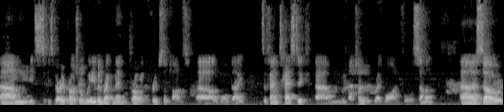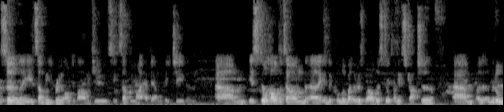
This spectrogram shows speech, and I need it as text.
Um, it's, it's very approachable. We even recommend throwing it in the fridge sometimes uh, on a warm day. It's a fantastic um, alternative red wine for summer. Uh, so certainly it's something you bring along to barbecues. It's something you might have down the beach even. Um, it still holds its own uh, in the cooler weather as well. There's still plenty of structure, um, a, a, little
